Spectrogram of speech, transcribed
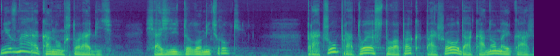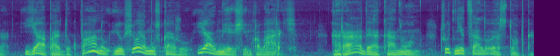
Не знае каном, што рабіць сядзіць ды ломіць руки. Прачуў пра тое стопак, пайшоў да аканома і кажа: « Я пайду к пану і ўсё яму скажу, я ўмею ім гаварыць. Рады аканом, чуць не цалуе стопка.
